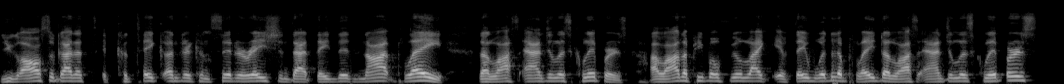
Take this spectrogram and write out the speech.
You also got to take under consideration that they did not play the Los Angeles Clippers. A lot of people feel like if they would have played the Los Angeles Clippers,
